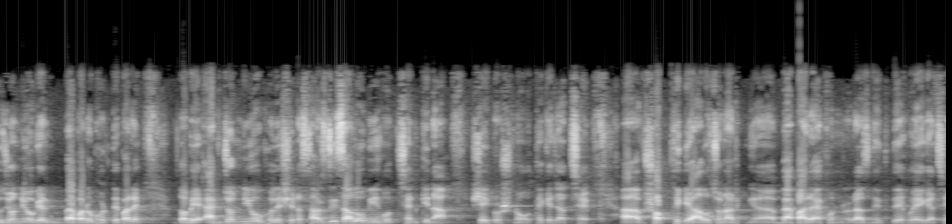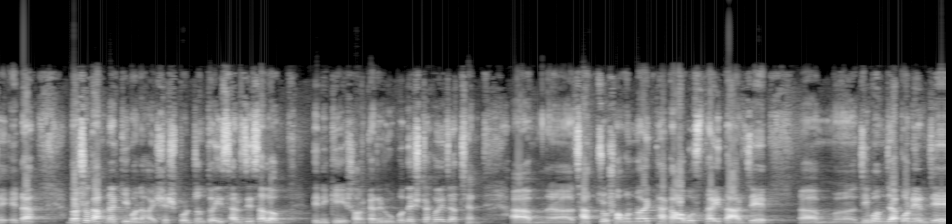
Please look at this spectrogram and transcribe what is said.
দুজন নিয়োগের ব্যাপারও ঘটতে পারে। তবে একজন নিয়োগ হলে সেটা সার্জিস আলমই হচ্ছেন কিনা সেই প্রশ্ন থেকে যাচ্ছে। সব থেকে আলোচনার ব্যাপার এখন রাজনীতিতে হয়ে গেছে এটা। দর্শক, আপনার কি মনে হয়, শেষ পর্যন্ত এই সার্জিস আলম, তিনি কি সরকারের উপদেষ্টা হয়ে যাচ্ছেন? ছাত্র সমন্বয়ক থাকা অবস্থায় তার যে জীবনযাপনের যে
